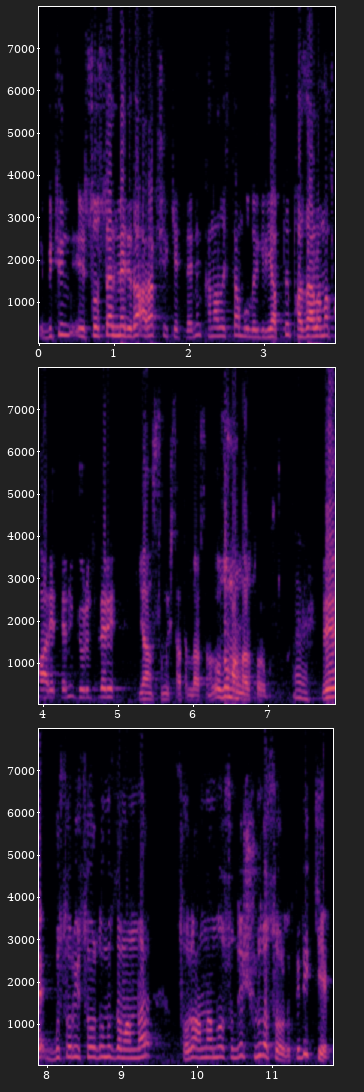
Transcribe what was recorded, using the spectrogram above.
e, bütün e, sosyal medyada Arap şirketlerinin Kanal İstanbul'la ilgili yaptığı pazarlama faaliyetlerinin görüntüleri yansımış hatırlarsanız. O zamanlar sormuştuk. Evet. Ve bu soruyu sorduğumuz zamanlar soru anlamlı olsun diye şunu da sorduk. Dedik ki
